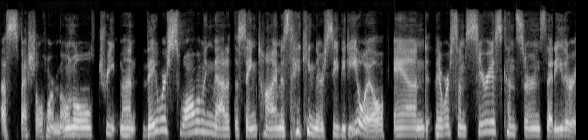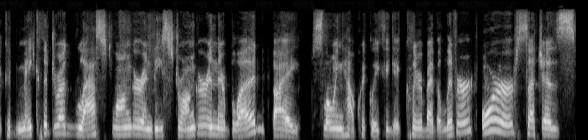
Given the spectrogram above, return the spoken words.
a special hormonal treatment. They were swallowing that at the same time as taking their CBD oil, and there were some serious concerns that either it could make the drug last longer and be stronger in their blood by slowing how quickly it could get cleared by the liver, or such as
